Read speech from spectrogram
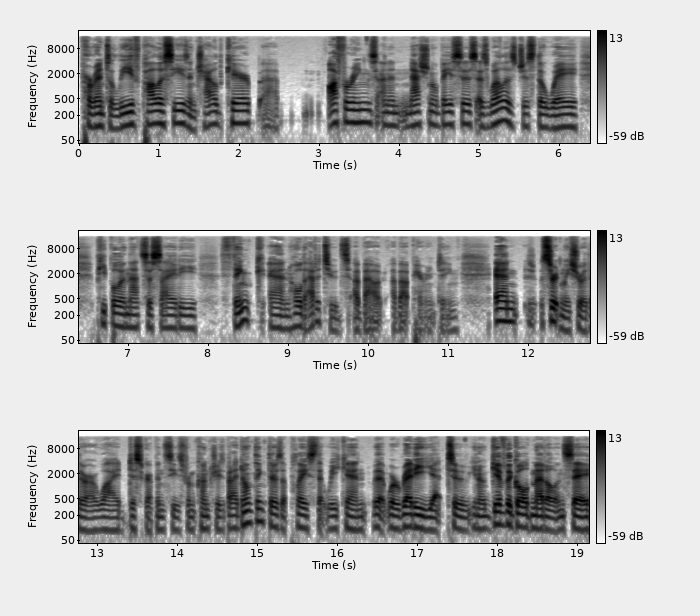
parental leave policies and childcare uh, offerings on a national basis, as well as just the way people in that society think and hold attitudes about about parenting. And certainly, sure, there are wide discrepancies from countries, but I don't think there's a place that we can that we're ready yet to you know give the gold medal and say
